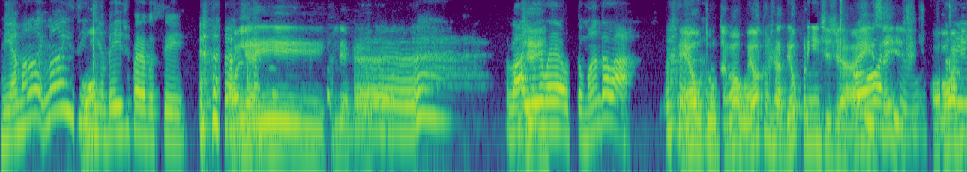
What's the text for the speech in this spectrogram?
Minha mãe, mãezinha, oh. beijo para você. Olha aí, que legal. Valeu, Gente. Elton, manda lá. Elton também, o Elton já deu print já. É isso aí, gente. Corre,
